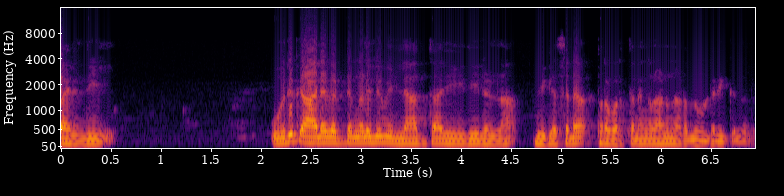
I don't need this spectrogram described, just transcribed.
പരിധിയിൽ ഒരു കാലഘട്ടങ്ങളിലും ഇല്ലാത്ത രീതിയിലുള്ള വികസന പ്രവർത്തനങ്ങളാണ് നടന്നുകൊണ്ടിരിക്കുന്നത്.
